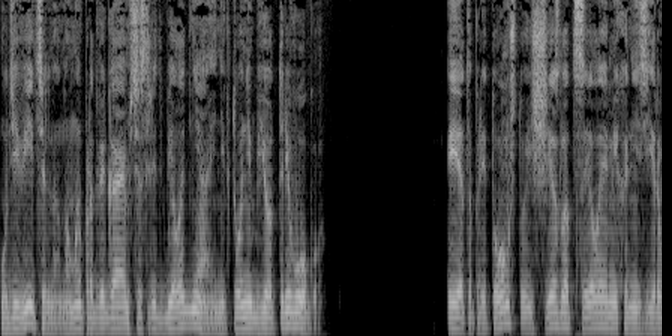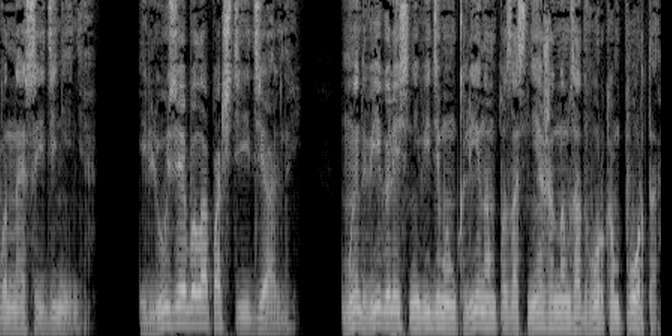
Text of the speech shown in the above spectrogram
Удивительно, но мы продвигаемся средь бела дня, и никто не бьет тревогу. И это при том, что исчезло целое механизированное соединение. Иллюзия была почти идеальной. Мы двигались невидимым клином по заснеженным задворкам порта,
